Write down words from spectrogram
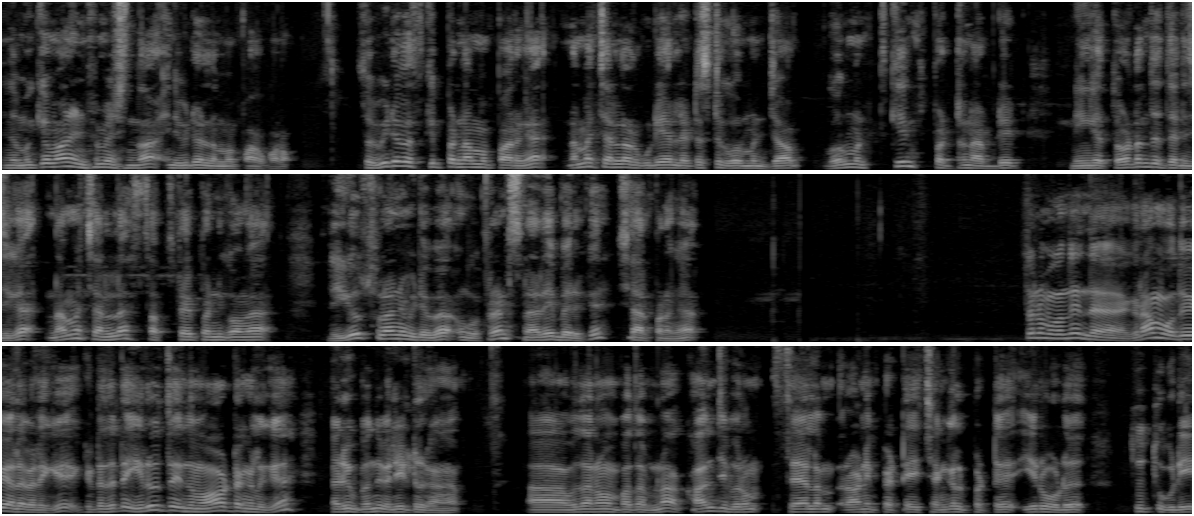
இந்த முக்கியமான இன்ஃபர்மேஷன் தான் இந்த வீடியோவில் நம்ம பார்க்க போகிறோம் ஸோ வீடியோவை ஸ்கிப் பண்ணாமல் பாருங்கள் நம்ம சேனலில் இருக்கக்கூடிய latest government job government schemes பற்றின அப்டேட் நீங்கள் தொடர்ந்து தெரிஞ்சுக்க நம்ம சேனலை சப்ஸ்கிரைப் பண்ணிக்கோங்க. இந்த யூஸ்ஃபுல்லான வீடியோவை உங்கள் ஃப்ரெண்ட்ஸ் நிறைய பேருக்கு ஷேர் பண்ணுங்கள் ஸோ நமக்கு வந்து இந்த கிராம உதவியாளர் வேலைக்கு கிட்டத்தட்ட இருபத்தைந்து மாவட்டங்களுக்கு அறிவிப்பு வந்து வெளியிட்டிருக்காங்க. உதாரணமாக பார்த்தோம் அப்படின்னா காஞ்சிபுரம் சேலம் ராணிப்பேட்டை செங்கல்பட்டு ஈரோடு தூத்துக்குடி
